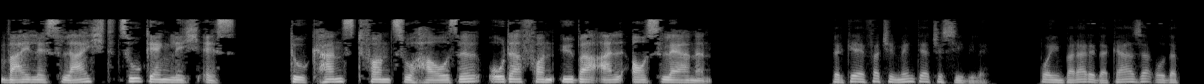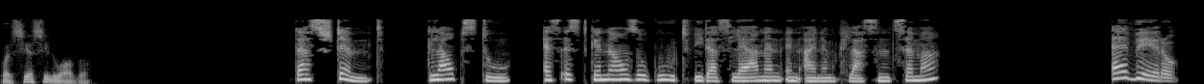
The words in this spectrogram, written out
Weil es leicht zugänglich ist. Du kannst von zu Hause oder von überall aus lernen. Perché è facilmente accessibile. Puoi imparare da casa o da qualsiasi luogo. Das stimmt. Glaubst du, es ist genauso gut wie das Lernen in einem Klassenzimmer? È vero.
